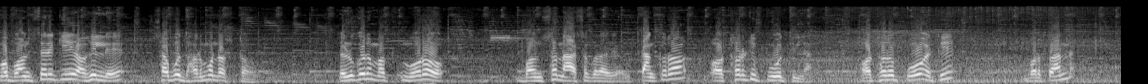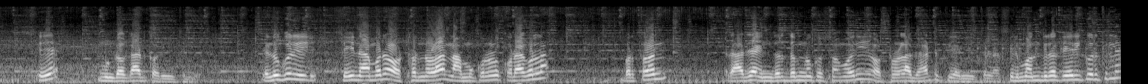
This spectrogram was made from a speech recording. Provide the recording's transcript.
ମୋ ବଂଶରେ କେହି ରହିଲେ ସବୁ ଧର୍ମ ନଷ୍ଟ ହେବ ତେଣୁକରି ମତ- ମୋର ବଂଶ ନାଶ କରାଯାଉ। ତାଙ୍କର ଅଠରଟି ପୁଅ ଥିଲା। ଅଠର ପୁଅ ଏଠି ବର୍ତ୍ତମାନ ସେ ମୁଣ୍ଡ କାଟ କରିଦେଇଥିଲେ। ତେଣୁକରି ସେଇ ନାମରେ ଅଠରନଳା ନାମକରଣ କରାଗଲା। ବର୍ତ୍ତମାନ ରାଜା ଇନ୍ଦ୍ରଦମ୍ନଙ୍କ ସମୟରେ ଅଠରନଳା ଘାଟ ତିଆରି ହୋଇଥିଲା। ଶ୍ରୀମନ୍ଦିର ତିଆରି କରିଥିଲେ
